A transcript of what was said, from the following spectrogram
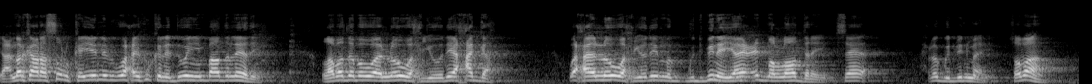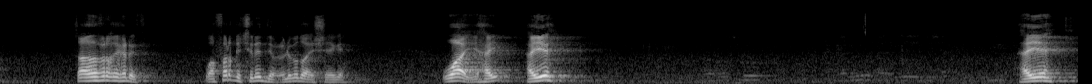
Yani markaa rasuulka iyo nebigu waxay ku kala duwan yihiin baad leeday. Labadaba waa loo waxyooday xagga. Waxaa loo waxyooday ma gudbinayaa cid ma loo diray. Mise waxba gudbin maayo. Soo maaha saasa farqi ka dhigta. Waa farqi jira culimadu ay sheegeen. Waa yahay haye. Haye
